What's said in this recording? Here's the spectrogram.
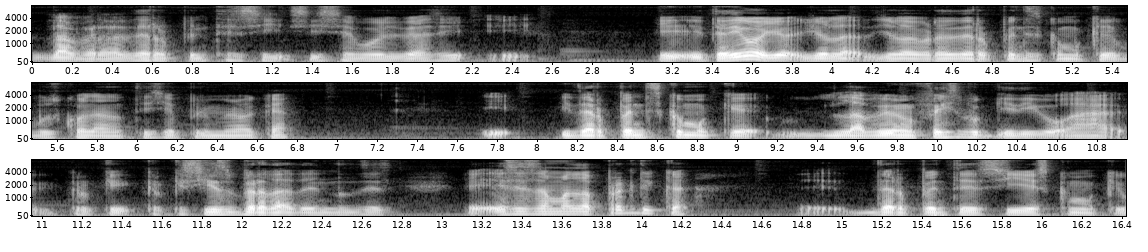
la verdad de repente sí, sí se vuelve así. Y, y, te digo, yo, yo, la, yo la verdad de repente es como que busco la noticia primero acá. Y, y, de repente es como que la veo en Facebook y digo, ah, creo que, creo que sí es verdad. Entonces, e, es esa mala práctica. Eh, de repente sí es como que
